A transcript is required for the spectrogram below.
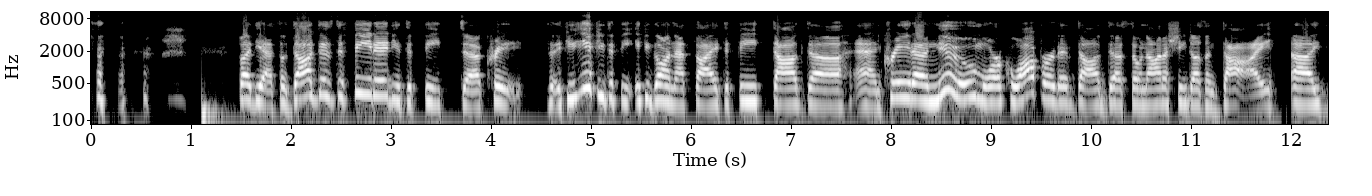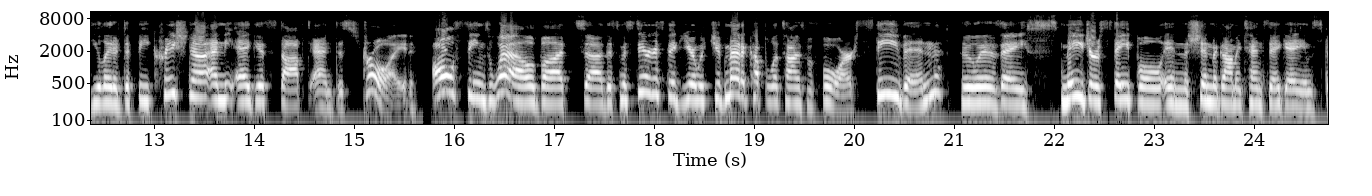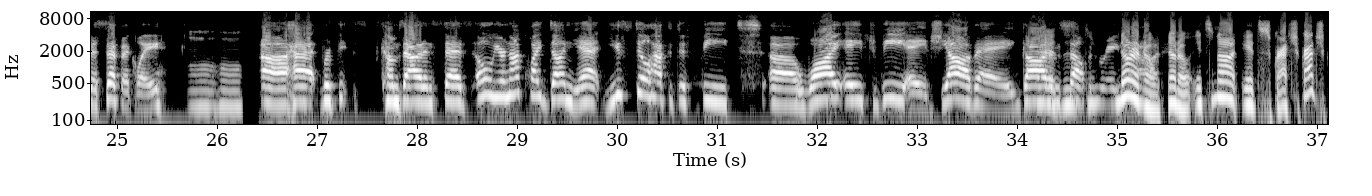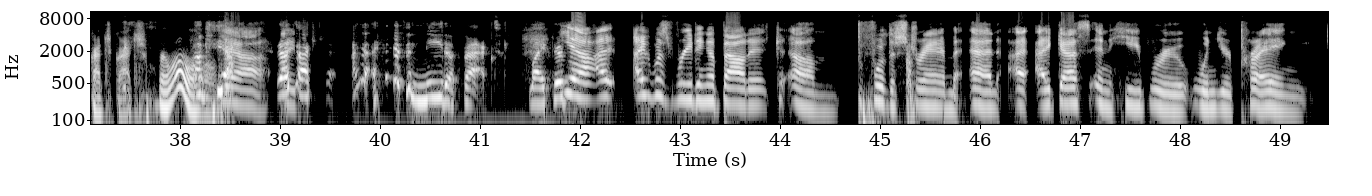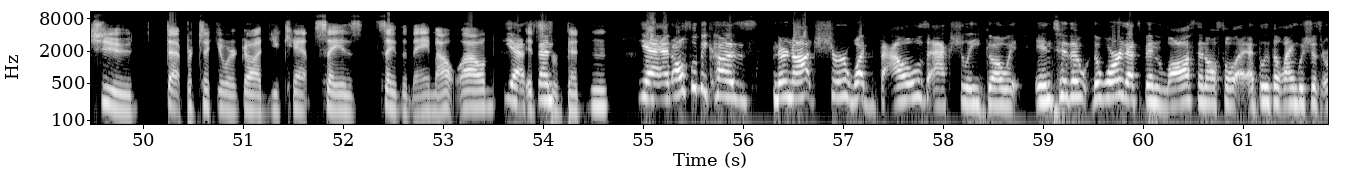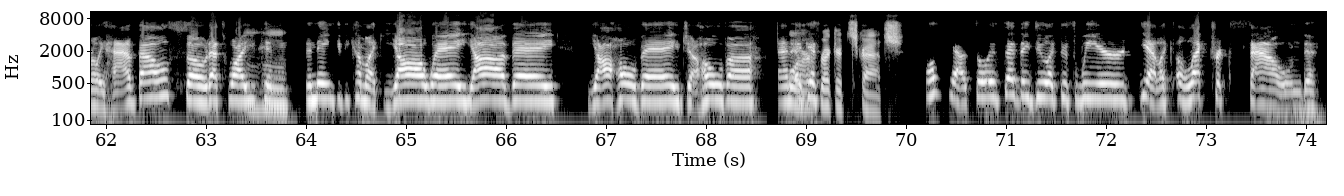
But yeah, so Dagda's defeated. You defeat uh, create. So if you if you defeat if you go on that side, defeat Dagda and create a new, more cooperative Dagda, so Nanashi doesn't die. Uh, you later defeat Krishna, and the egg is stopped and destroyed. All seems well, but uh, this mysterious figure, which you've met a couple of times before, Stephen, who is a major staple in the Shin Megami Tensei games specifically, hmm uh, had rev- comes out and says, "Oh, you're not quite done yet. You still have to defeat uh, YHVH Yahweh, God Uh, Himself, the great no, no, no, no, no. It's not. It's scratch, scratch, scratch, scratch. Yeah, Yeah, That's I, actually, I, I think it's a neat effect. Like, there's, yeah. I I was reading about it um before the stream, and I I guess in Hebrew when you're praying to that particular god, you can't say his say the name out loud. yes, It's and forbidden. Yeah, and also because they're not sure what vowels actually go into the, the word that's been lost, and also I believe the language doesn't really have vowels, so that's why you can mm-hmm. the name can become like Yahweh, Yahweh, Yahovah, Jehovah, and or I guess record scratch. oh yeah, so instead they do like this weird yeah like electric sound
